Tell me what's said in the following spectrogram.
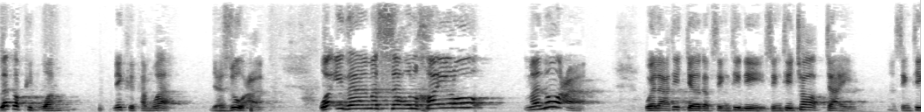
แล้วก็ผิดหวัง นี่คือคำว่ายาซูอะว่าอิดามัสฮุลขยรุมนูอะเวลาที่เจอกับสิ่งที่ดี สิ่งที่ชอบใจ สิ่งที่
